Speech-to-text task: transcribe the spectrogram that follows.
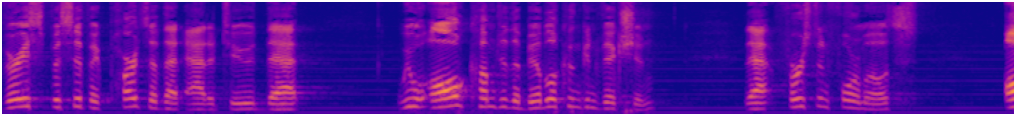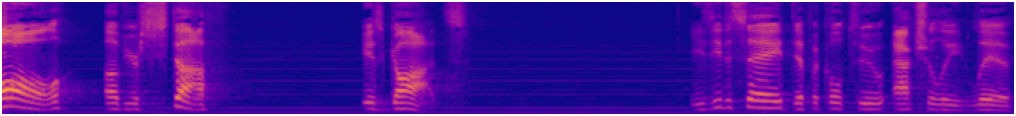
very specific parts of that attitude that we will all come to the biblical conviction that, first and foremost, all of your stuff is God's. Easy to say, difficult to actually live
